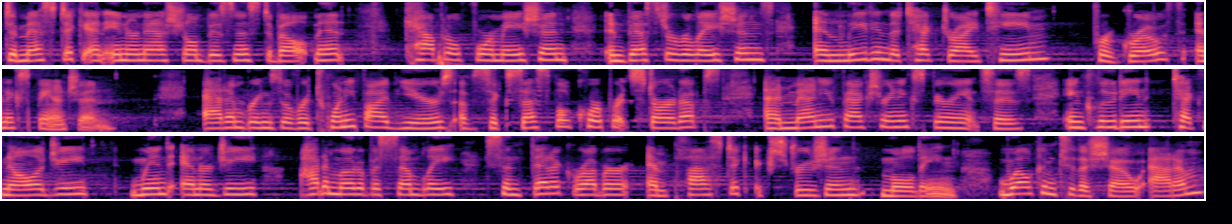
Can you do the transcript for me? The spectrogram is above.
domestic and international business development, capital formation, investor relations, and leading the TekDry team for growth and expansion. Adam brings over 25 years of successful corporate startups and manufacturing experiences, including technology, wind energy, automotive assembly, synthetic rubber, and plastic extrusion molding. Welcome to the show, Adam.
